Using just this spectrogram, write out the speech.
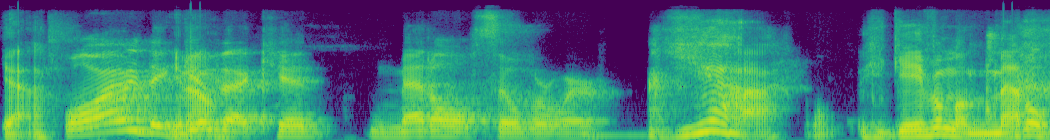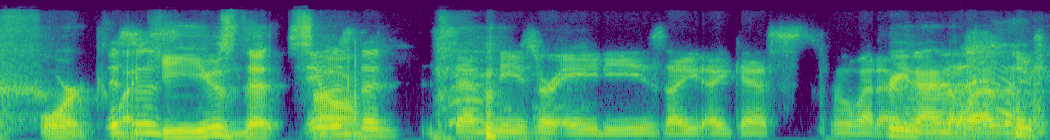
Yeah. well, why would they You give know. that kid metal silverware? Yeah. He gave him a metal fork. Like is- he used it. So It was the 70s or 80s, I, I guess. Whatever. Pre 9/11.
